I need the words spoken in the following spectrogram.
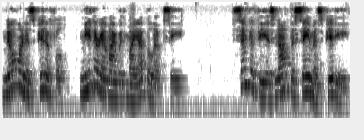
no one is pitiful, neither am I with my epilepsy. Sympathy is not the same as pity.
